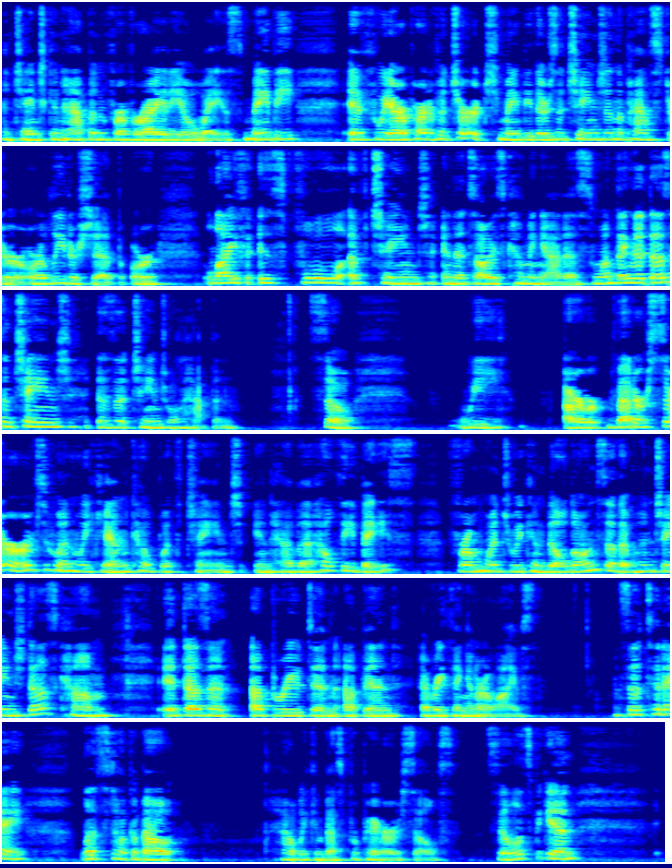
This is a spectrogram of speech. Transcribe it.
And change can happen for a variety of ways. Maybe if we are part of a church, maybe there's a change in the pastor or leadership or life is full of change and it's always coming at us. One thing that doesn't change is that change will happen. So we are better served when we can cope with change and have a healthy base from which we can build on so that when change does come, it doesn't uproot and upend everything in our lives. So today, let's talk about how we can best prepare ourselves. So let's begin.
